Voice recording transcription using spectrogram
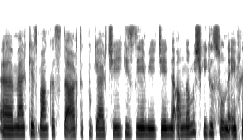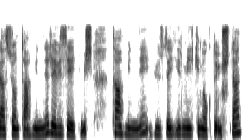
E, Merkez Bankası da artık bu gerçeği gizleyemeyeceğini anlamış ki yıl sonu enflasyon tahminini revize etmiş. Tahminini %22.3'ten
